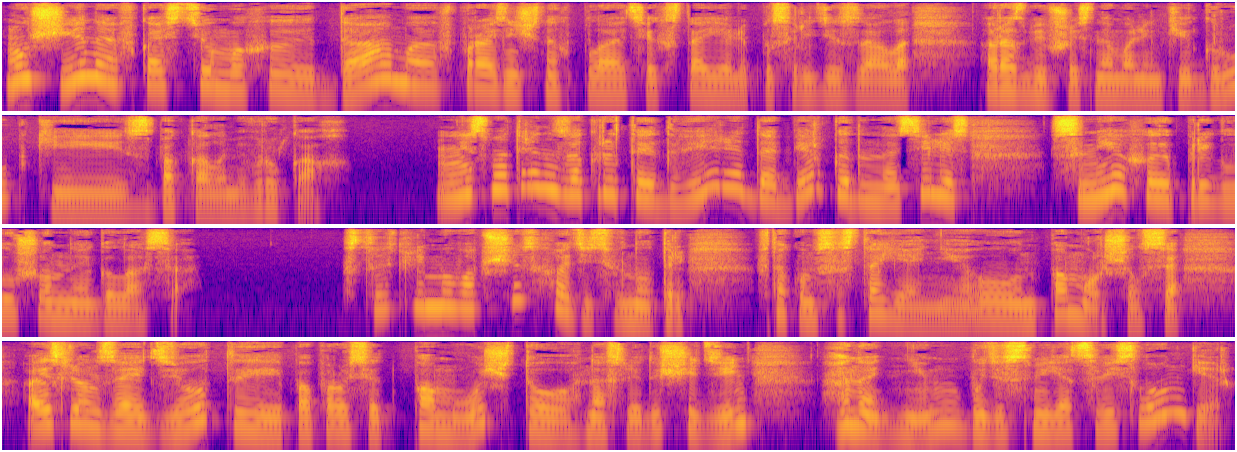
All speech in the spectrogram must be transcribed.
Мужчины в костюмах и дамы в праздничных платьях стояли посреди зала, разбившись на маленькие группки и с бокалами в руках. Несмотря на закрытые двери, до Берга доносились смех и приглушенные голоса. Стоит ли ему вообще заходить внутрь в таком состоянии? Он поморщился. А если он зайдет и попросит помочь, то на следующий день над ним будет смеяться весь Лонгер.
